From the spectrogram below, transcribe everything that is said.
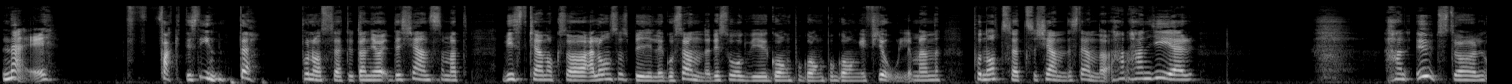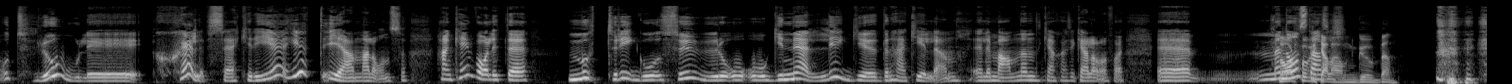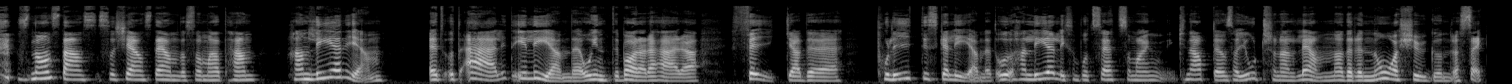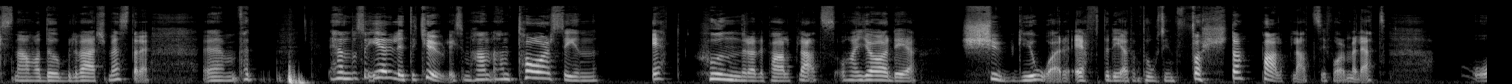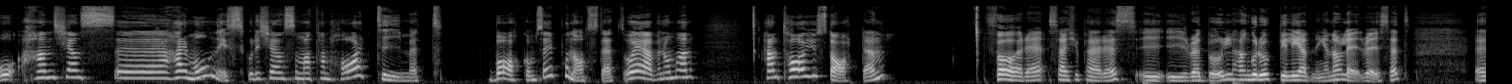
Nej, faktiskt inte på något sätt, utan jag, det känns som att visst kan också Alonsos bil gå sönder. Det såg vi ju gång på gång på gång i fjol, men på något sätt så kändes det ändå. Han, han ger. Han utstrålar en otrolig självsäkerhet igen, Alonso. Han kan ju vara lite muttrig och sur och, och gnällig den här killen, eller mannen kanske jag ska kalla honom för. Eh, men Snart någonstans... får vi kalla honom gubben. någonstans så känns det ändå som att han han ler igen. Ett, ett ärligt leende och inte bara det här äh, fejkade politiska leendet. Och han ler liksom på ett sätt som han knappt ens har gjort sedan han lämnade Renault 2006 när han var dubbel världsmästare. Um, ehm, för ändå så är det lite kul. Liksom. Han, han tar sin 100 pallplats och han gör det 20 år efter det att han tog sin första pallplats i Formel 1 och han känns eh, harmonisk och det känns som att han har teamet bakom sig på något sätt. Och även om han, han tar ju starten före Sergio Perez i, i Red Bull. Han går upp i ledningen av racet. Eh,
